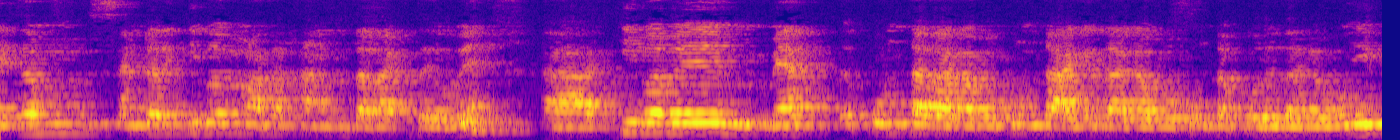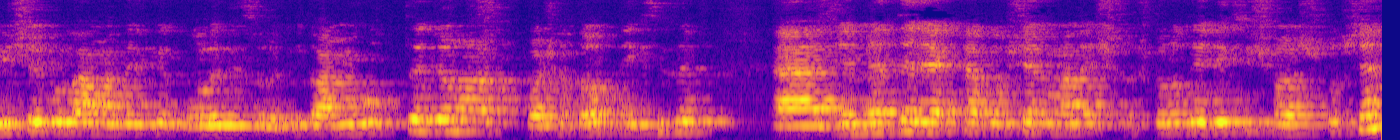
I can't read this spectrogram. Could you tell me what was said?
এক্সাম সেন্টারে কীভাবে মাথা ঠান্ডা রাখতে হবে কীভাবে ম্যাথ কোনটা লাগাবো কোনটা আগে লাগাবো কোনটা পরে লাগাবো এই বিষয়গুলো আমাদেরকে বলে দিয়েছিল। কিন্তু আমি উত্তেজনা বশত দেখছি যে যে ম্যাথের একটা কোশ্চেন মানে শুরুতেই দেখছি সহজ কোশ্চেন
